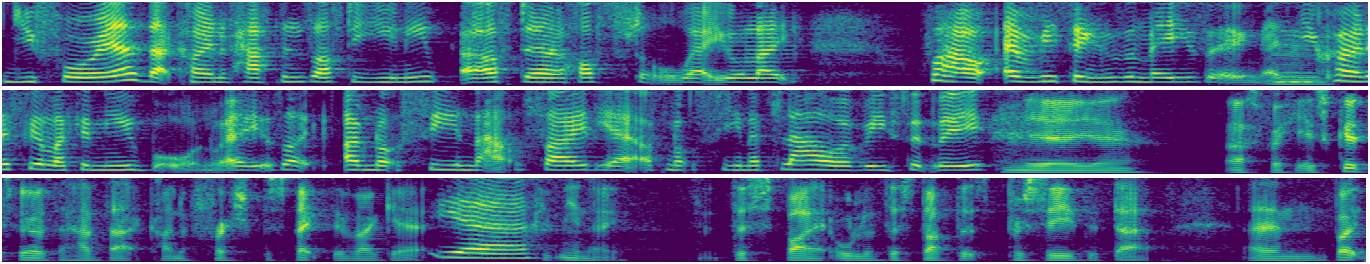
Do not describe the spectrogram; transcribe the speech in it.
euphoria that kind of happens after uni after hospital where you're like wow everything's amazing and you Mm. kind of feel like a newborn where it's like i've not seen the outside yet i've not seen a flower recently Yeah, yeah. That's wicked. It's good to be able to have that kind of fresh perspective. I get. yeah you know, despite all of the stuff that's preceded that. Um, but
